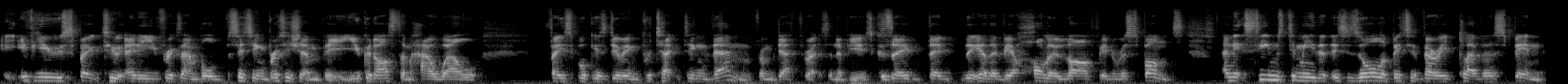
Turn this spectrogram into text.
if you spoke to any, for example, sitting British MP, you could ask them how well Facebook is doing protecting them from death threats and abuse, because they they you know, there'd be a hollow laugh in response. And it seems to me that this is all a bit of very clever spin.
